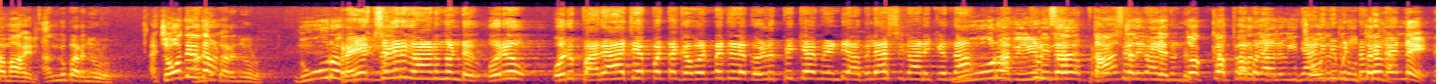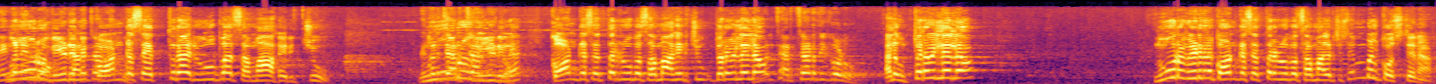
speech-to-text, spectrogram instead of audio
സമാഹരിച്ചു? അങ്ങ് പറഞ്ഞോളൂ. ചോദ്യം ഇതാണ്. പറഞ്ഞോളൂ. നൂറ് പ്രേക്ഷകർ കാണുന്നുണ്ട്. ഒരു ഒരു പരാജയപ്പെട്ട ഗവൺമെന്റിനെ വെളുപ്പിക്കാൻ വേണ്ടി അഭിലാഷ് കാണിക്കുന്ന നൂറ് വീടിന് താങ്കൾ എന്തൊക്കെ പറഞ്ഞാലും ഈ ചോദ്യത്തിന് ഉത്തരം വേണ്ടേ? നൂറ് വീടിന് കോൺഗ്രസ് എത്ര രൂപ സമാഹരിച്ചു? നിങ്ങൾ ചർച്ച വീടിന് കോൺഗ്രസ് എത്ര രൂപ സമാഹരിച്ചു? ഉത്തരവില്ലല്ലോ? ചർച്ച നടത്തിക്കോളൂ. അല്ല ഉത്തരവില്ലല്ലോ? നൂറ് വീടിന് കോൺഗ്രസ് എത്ര രൂപ സമാഹരിച്ചു? സിമ്പിൾ ക്വസ്റ്റ്യൻ ആണ്.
